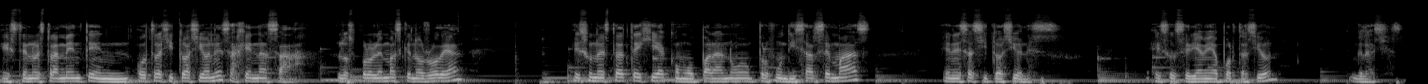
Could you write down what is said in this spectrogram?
este, nuestra mente en otras situaciones ajenas a los problemas que nos rodean. Es una estrategia como para no profundizarse más en esas situaciones. Eso sería mi aportación. Gracias.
